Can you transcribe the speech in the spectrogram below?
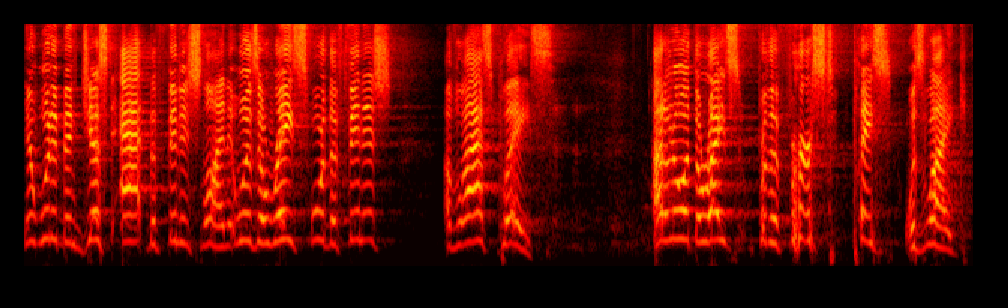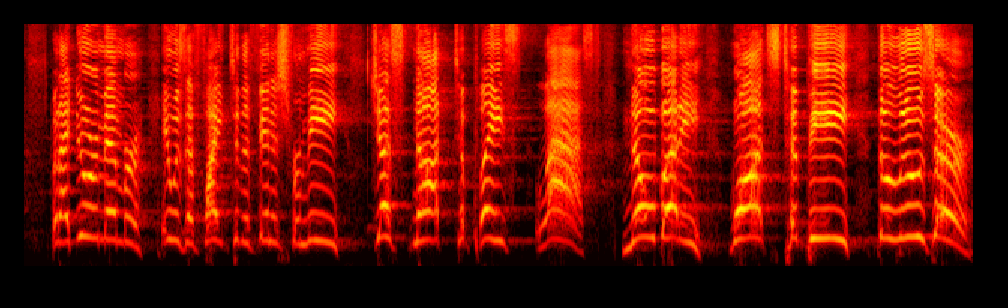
It would have been just at the finish line. It was a race for the finish of last place. I don't know what the race for the first place was like, but I do remember it was a fight to the finish for me, just not to place last. Nobody wants to be the loser.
